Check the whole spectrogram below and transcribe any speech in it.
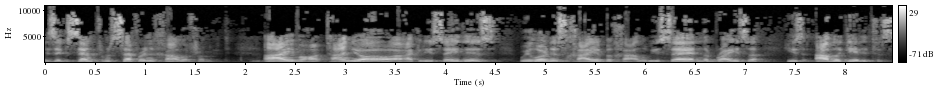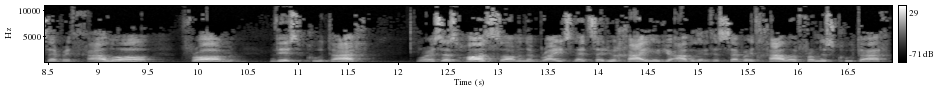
is exempt from separating challah from it. I v'hatanya, how can you say this? We learn this chayav b'challah. We said in the Brayse, he's obligated to separate challah from this kutach. Where it says hasam in the Brayse that said you're chayiv, you're obligated to separate challah from this kutach,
